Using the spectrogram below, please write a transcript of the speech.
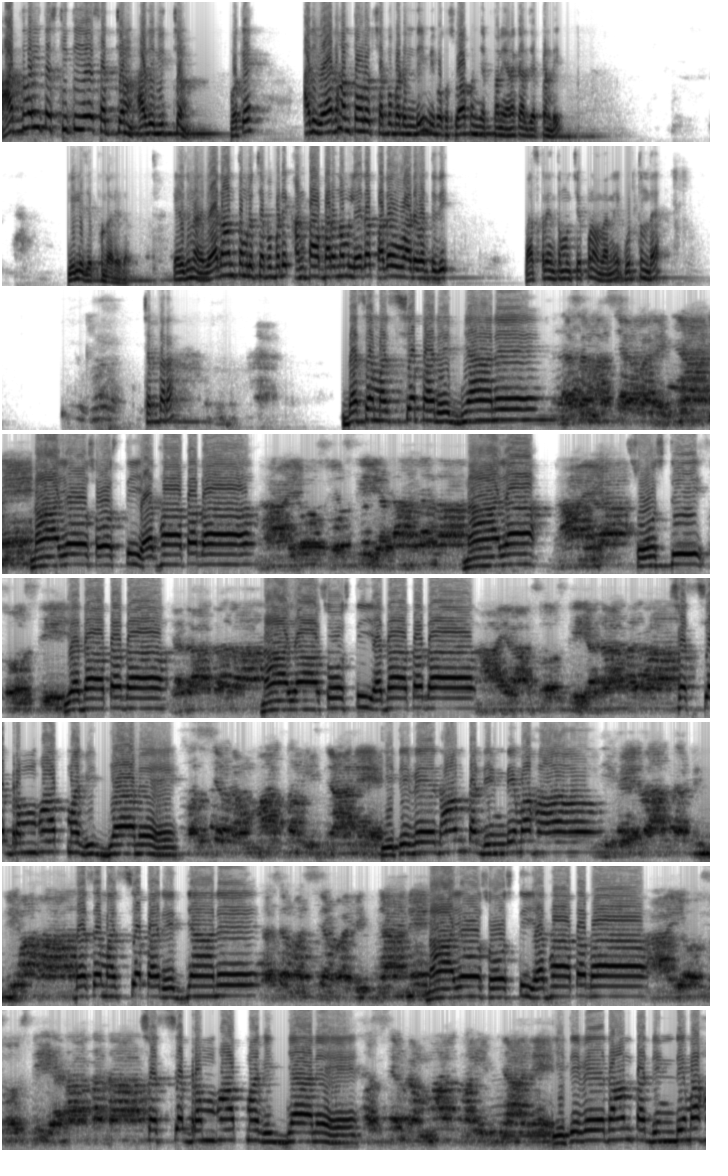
అద్వైత స్థితియే సత్యం అది నిత్యం. ఓకే? అది వేదాంతంలో చెప్పబడింది. మీకు ఒక శ్లోకం చెప్తాను వెనకాల చెప్పండి. వీళ్ళు చెప్పున్నారు ఇక్కడ. వేదాంతంలో చెప్పబడి కంఠాభరణం లేదా పదవ వాడి వంటిది. భాస్కర్ ఇంతకుముందు చెప్పున్నాం దాన్ని గుర్తుందా? చెప్తారా? దశమస్య పరిజ్ఞానే నాయో సోస్తి యథా తదా నాయ సోస్తి యదా తదా నాయా సోస్తి యదా తదా స్వస్య బ్రహ్మాత్మ విజ్ఞానే ఇది వేదాంత డిండిమః దశమస్య పరిజ్ఞానే నాయో సోస్తి యథా తదా స్వస్య బ్రహ్మాత్మ విజ్ఞానే ఇది వేదాంత డిండిమః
